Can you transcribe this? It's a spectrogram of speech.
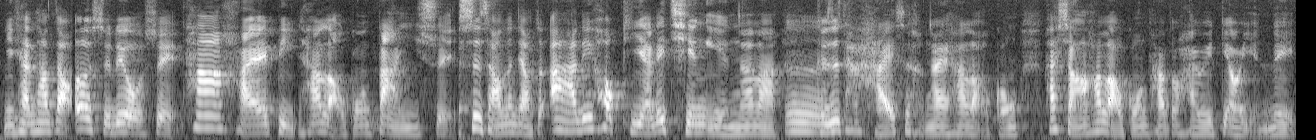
你看，她到二十六岁，她还比她老公大一岁。市场上讲说啊，你 hockey 啊，你轻盈啊啦。嗯。可是她还是很爱她老公，她想到她老公，她都还会掉眼泪。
